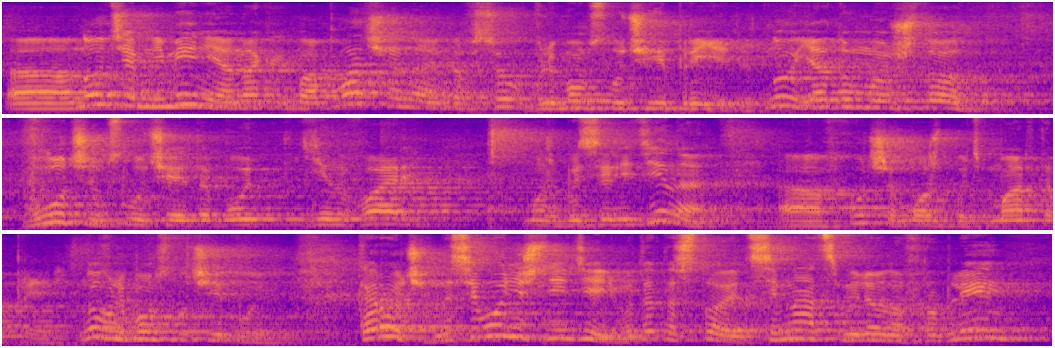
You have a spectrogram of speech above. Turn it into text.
А, но, тем не менее, она как бы оплачена, это все в любом случае приедет. Ну, я думаю, что в лучшем случае это будет январь, может быть, середина, а в худшем, может быть, март-апрель. Но в любом случае будет. Короче, на сегодняшний день вот это стоит 17 миллионов рублей,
